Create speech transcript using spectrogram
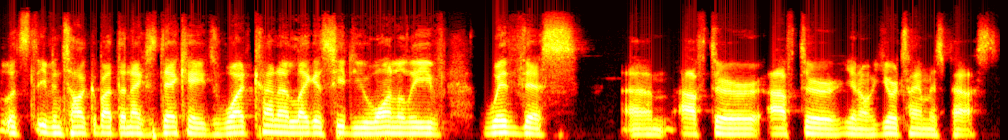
let's even talk about the next decades what kind of legacy do you want to leave with this um, after after you know your time has passed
